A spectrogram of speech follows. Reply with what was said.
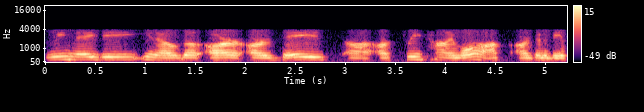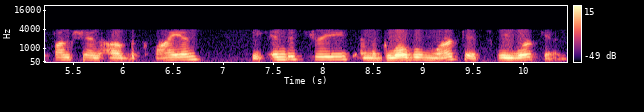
We may be, you know, the our our days, uh, our free time off are going to be a function of the clients, the industries, and the global markets we work in.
